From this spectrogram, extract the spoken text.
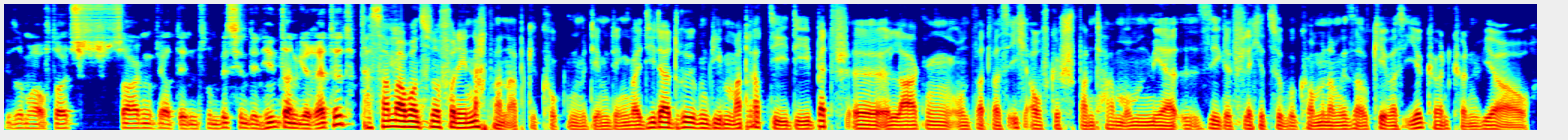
wie soll man auf Deutsch sagen, ja, den, so ein bisschen den Hintern gerettet. Das haben wir aber uns nur von den Nachbarn abgeguckt mit dem Ding, weil die da drüben die Matrat, die, Bettlaken und was weiß ich aufgespannt haben, um mehr Segelfläche zu bekommen. Und haben gesagt, okay, was ihr könnt, können wir auch.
